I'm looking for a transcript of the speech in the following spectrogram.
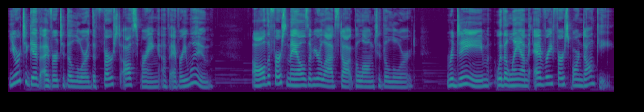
you are to give over to the Lord the first offspring of every womb. All the first males of your livestock belong to the Lord. Redeem with a lamb every firstborn donkey.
